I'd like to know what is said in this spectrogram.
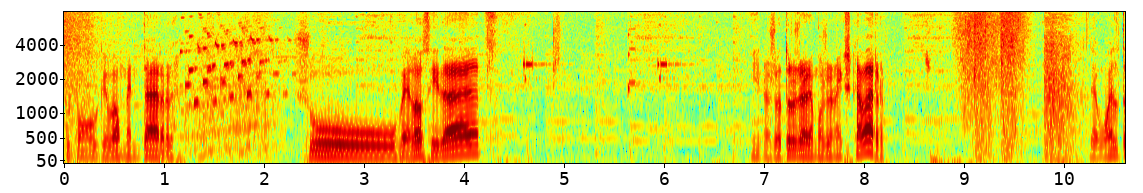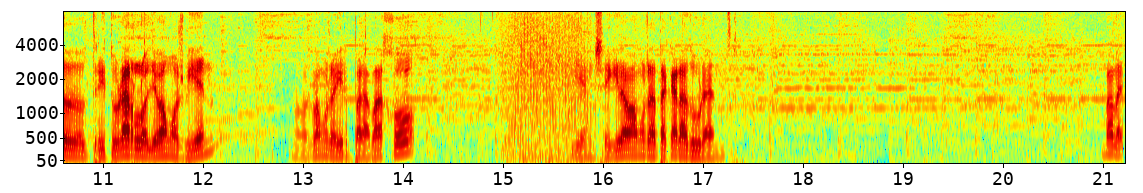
Supongo que va a aumentar su velocidad. Y nosotros haremos un excavar. De el triturar lo llevamos bien. Nos vamos a ir para abajo. Y enseguida vamos a atacar a Durant. Vale.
